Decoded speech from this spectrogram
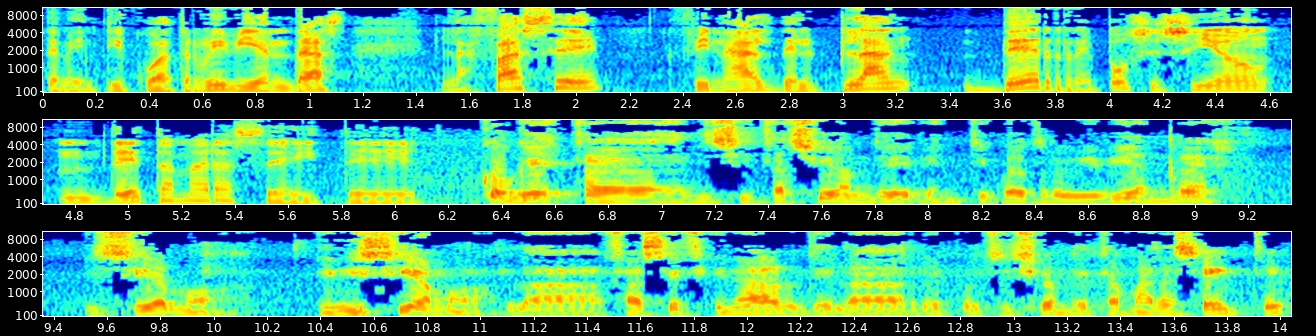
de 24 viviendas. La fase final del plan de reposición de Tamaraceite. Con esta licitación de 24 viviendas iniciamos, la fase final de la reposición de Tamaraceite.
